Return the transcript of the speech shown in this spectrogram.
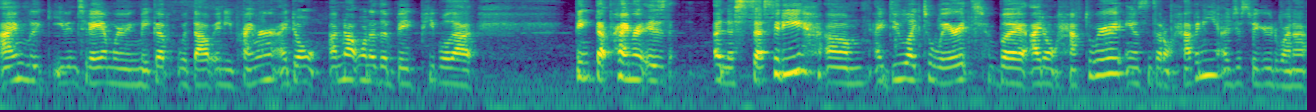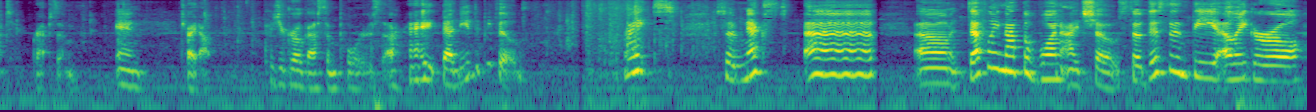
I'm like, even today I'm wearing makeup without any primer. I don't, I'm not one of the big people that think that primer is a necessity. Um, I do like to wear it, but I don't have to wear it. And since I don't have any, I just figured why not grab some and try it out because your girl got some pores, all right, that need to be filled. Right, so next up, um, definitely not the one I chose. So this is the LA Girl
